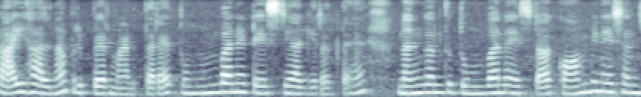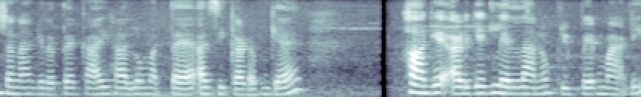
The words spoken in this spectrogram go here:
ಕಾಯಿ ಹಾಲನ್ನ ಪ್ರಿಪೇರ್ ಮಾಡ್ತಾರೆ. ತುಂಬಾ ಟೇಸ್ಟಿಯಾಗಿರುತ್ತೆ ನನಗಂತೂ ತುಂಬಾ ಇಷ್ಟ. ಕಾಂಬಿನೇಷನ್ ಚೆನ್ನಾಗಿರುತ್ತೆ ಕಾಯಿ ಹಾಲು ಮತ್ತು ಹಸಿ ಕಡುಬಿಗೆ. ಹಾಗೆ ಅಡುಗೆಗಳೆಲ್ಲನೂ ಪ್ರಿಪೇರ್ ಮಾಡಿ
